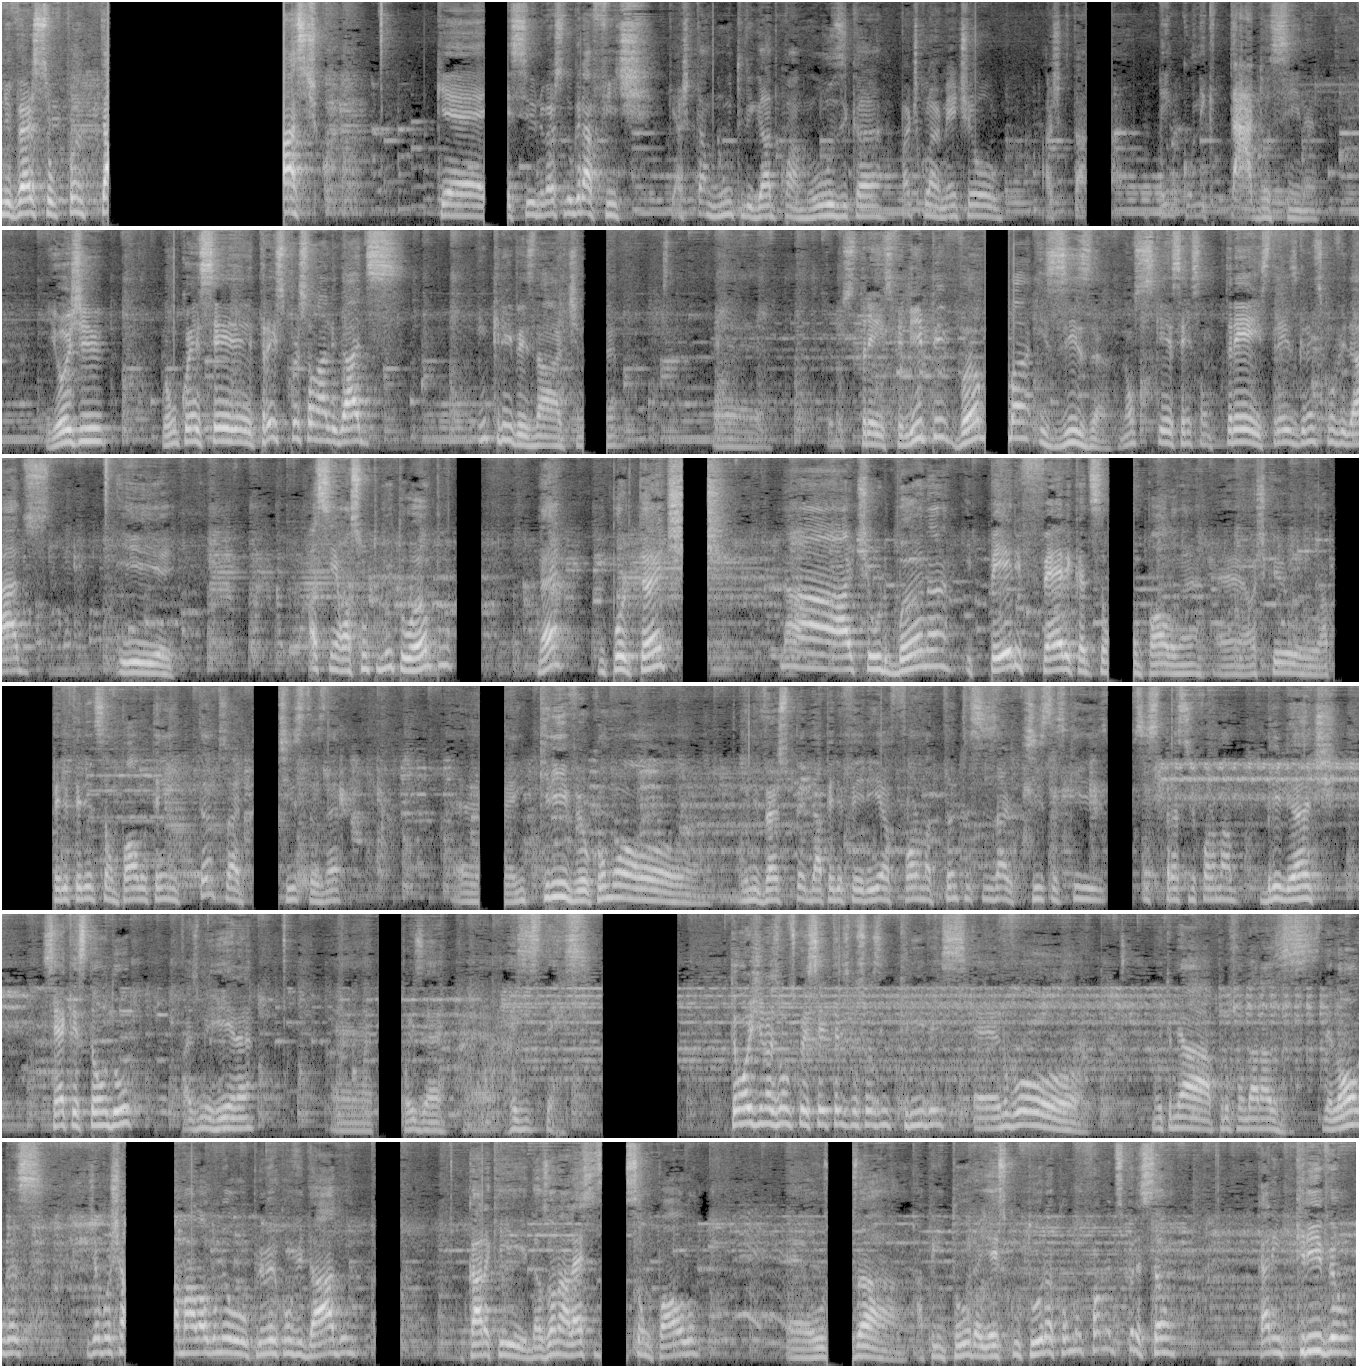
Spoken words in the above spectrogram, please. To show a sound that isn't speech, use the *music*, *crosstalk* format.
universo fantástico, que é esse universo do grafite, que acho que está muito ligado com a música. Particularmente, eu acho que está bem conectado assim, né? E hoje vamos conhecer três personalidades incríveis na arte, né? É, temos três: Felipe, Vamba e Ziza. Não se esqueçam, são três, três grandes convidados e assim é um assunto muito amplo, né? Importante na arte urbana e periférica de São Paulo, né? É, acho que a periferia de São Paulo tem tantos artistas, né? É, é incrível como o universo da periferia forma tanto esses artistas que se expressam de forma brilhante, sem a questão do faz-me rir, né? É, pois é, é, resistência. Então hoje nós vamos conhecer três pessoas incríveis. É, eu não vou muito me aprofundar nas delongas. Já vou chamar logo o meu primeiro convidado, o cara que da zona leste de São Paulo é, usa a pintura e a escultura como forma de expressão. Cara incrível.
